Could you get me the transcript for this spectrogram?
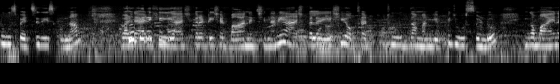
టూ స్పెట్స్ తీసుకున్నాం. వాళ్ళ డాడీకి యాష్ కలర్ టీ షర్ట్ బాగా నచ్చిందని యాష్ కలర్ వేసి ఒకసారి చూద్దామని చెప్పి చూస్తుండు. ఇంకా మా ఆయన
